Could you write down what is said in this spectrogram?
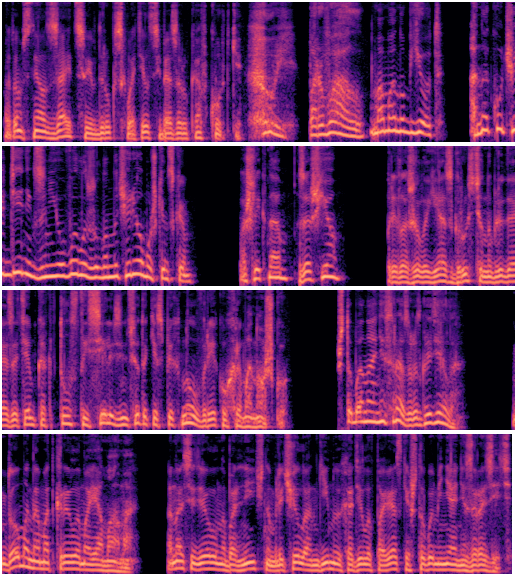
потом снял зайца и вдруг схватил себя за рукав куртки. «Ой, порвал! Маман убьет! Она кучу денег за нее выложила на Черемушкинском. Пошли к нам, зашьем». Предложила я с грустью, наблюдая за тем, как толстый селезень все-таки спихнул в реку хромоножку. Чтобы она не сразу разглядела. Дома нам открыла моя мама. Она сидела на больничном, лечила ангину и ходила в повязке, чтобы меня не заразить.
